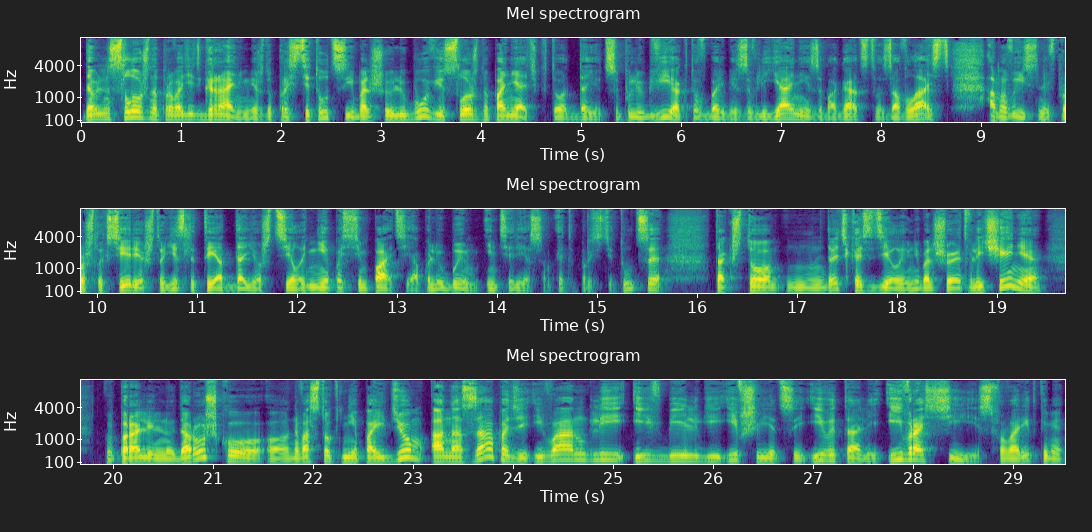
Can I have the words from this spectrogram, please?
довольно сложно проводить грань между проституцией и большой любовью. Сложно понять, кто отдается по любви, а кто в борьбе за влияние, за богатство, за власть. А мы выяснили в прошлых сериях, что если ты отдаешь тело не по симпатии, а по любым интересам, это проституция. Так что давайте-ка сделаем небольшое отвлечение, параллельную дорожку. Э, на восток не пойдем, а на западе и в Англии, и в Бельгии, и в Швеции, и в Италии, и в России с фаворитками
